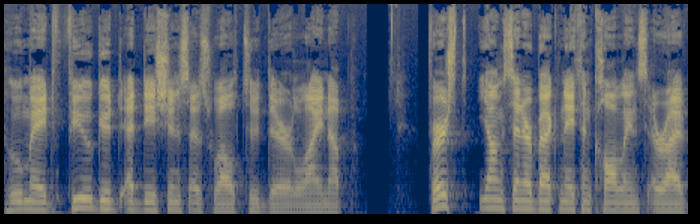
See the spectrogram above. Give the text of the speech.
who made few good additions as well to their lineup. First, young centre back Nathan Collins arrived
